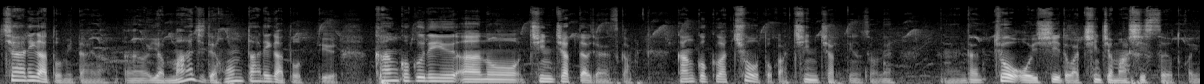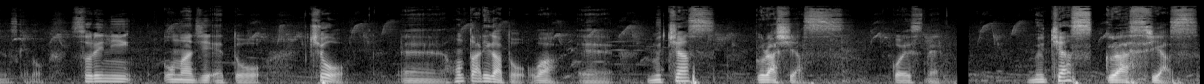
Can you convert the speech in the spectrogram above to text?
ちゃありがとうみたいな。うん、いや、マジで本当ありがとうっていう、韓国で言う、あの、チンチャってあるじゃないですか。韓国は超とかチンチャって言うんですよね。うん、だ超美味しいとか、チンチャマシッソよとか言うんですけど、それに同じ、えっと、超、えー、本当ありがとうは、えームチャスグラシアス。これですね。ムチャスグラシアス。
